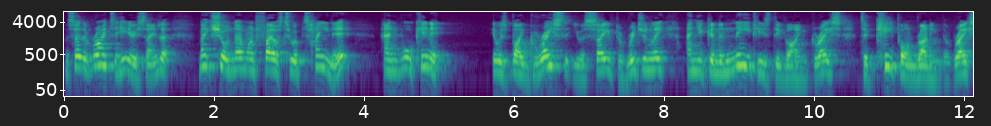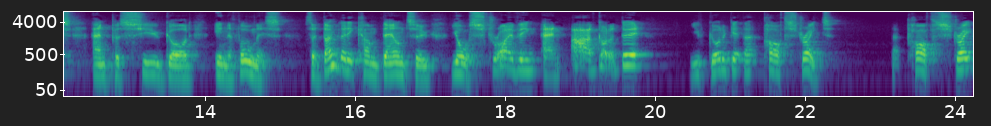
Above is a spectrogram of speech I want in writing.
And so the writer here is saying, look, make sure no one fails to obtain it and walk in it. It was by grace that you were saved originally, and you're going to need His divine grace to keep on running the race and pursue God in the fullness. So don't let it come down to your striving and, ah, I've got to do it. You've got to get that path straight. That path straight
